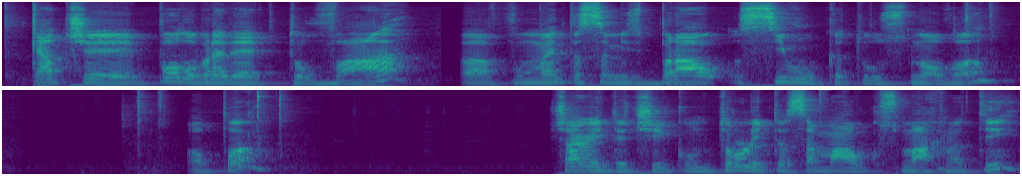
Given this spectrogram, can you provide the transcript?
Така че по-добре да е това. А, в момента съм избрал сиво като основа. Опа. Чакайте, че и контролите са малко смахнати.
